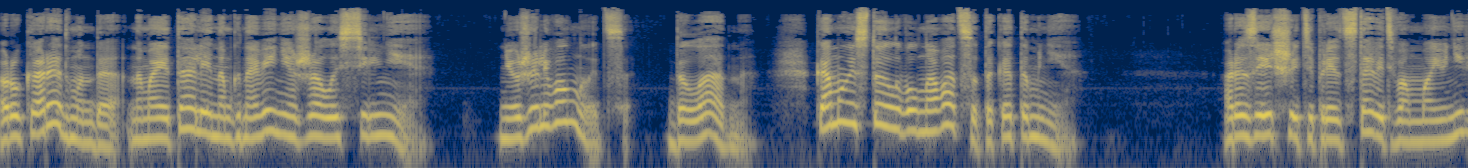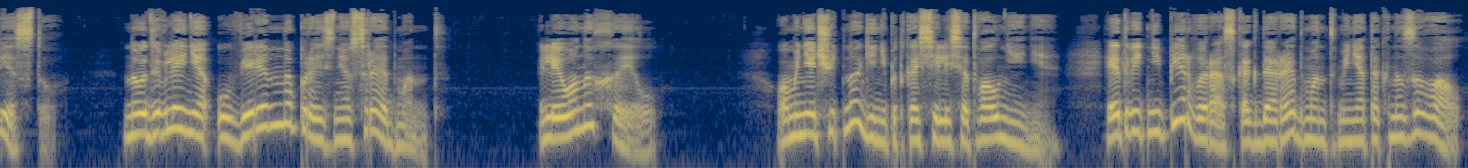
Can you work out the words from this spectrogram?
Рука Редмонда на моей талии на мгновение сжалась сильнее. Неужели волнуется? Да ладно. Кому и стоило волноваться, так это мне. «Разрешите представить вам мою невесту», — на удивление уверенно произнес Редмонд. Леона Хейл. У меня чуть ноги не подкосились от волнения. Это ведь не первый раз, когда Редмонд меня так называл,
